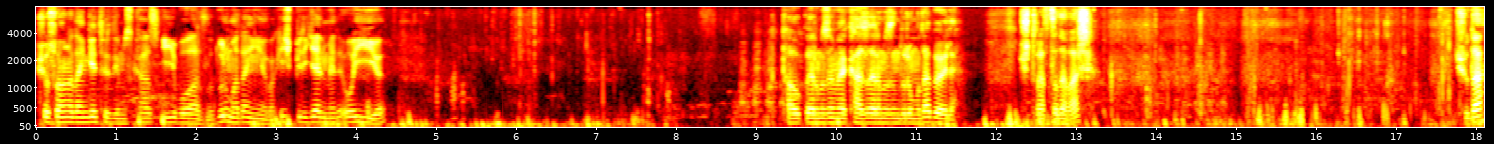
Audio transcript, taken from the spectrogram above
Şu sonradan getirdiğimiz kaz iyi boğazlı. Durmadan yiyor bak. Hiçbiri gelmedi. O yiyor. Tavuklarımızın ve kazlarımızın durumu da böyle. Şu tarafta da var. Şu da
